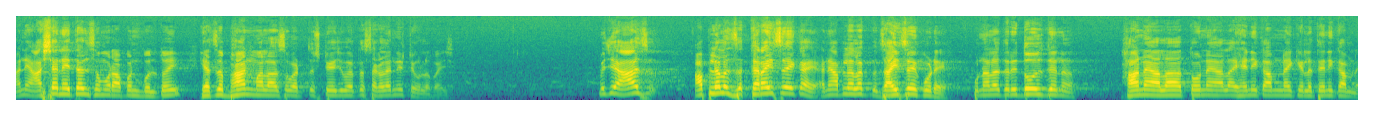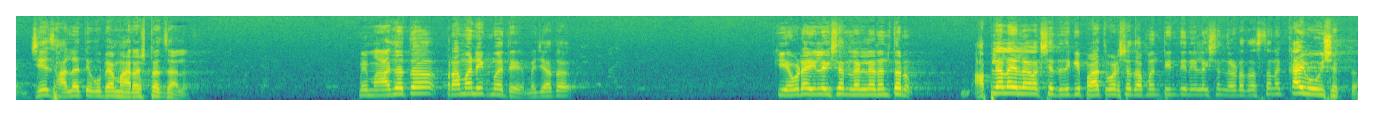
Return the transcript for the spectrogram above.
आणि अशा नेत्यांसमोर आपण बोलतोय ह्याचं भान मला असं वाटतं स्टेजवर तर सगळ्यांनीच ठेवलं पाहिजे. म्हणजे आज आपल्याला ज- करायचंय काय आणि आपल्याला जायचंय कुठे? कुणाला तरी दोष देणं. हा नाही आला तो नाही आला ह्यानी काम नाही केलं त्यांनी काम नाही. जे झालं ते उभ्या महाराष्ट्रात झालं. मी माझं तर प्रामाणिक मत आहे म्हणजे आता की एवढ्या इलेक्शन लढल्यानंतर आपल्यालाही लक्षात येते की पाच वर्षात आपण तीन तीन इलेक्शन लढत असताना काय होऊ शकतं?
